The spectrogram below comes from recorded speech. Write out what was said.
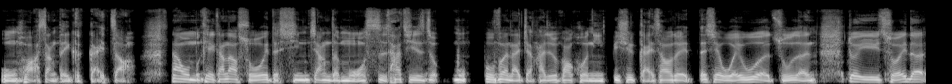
文化上的一个改造，那我们可以看到所谓的新疆的模式，它其实就部部分来讲，它就包括你必须改造对那些维吾尔族人对于所谓的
